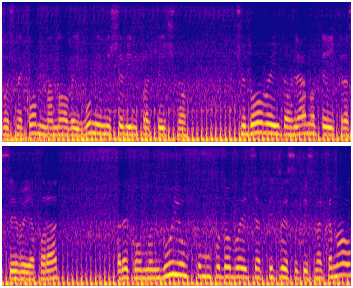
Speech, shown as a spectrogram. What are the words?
глушником на новий гумі Michelin практично. Чудовий, доглянутий, красивий апарат. Рекомендую, кому подобається. Підписуйтесь на канал.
